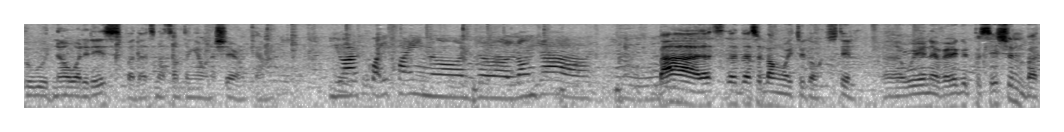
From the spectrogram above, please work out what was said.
who would know what it is, but that's not something I want to share on camera. You are qualifying uh, the Londra. Bah, that's that, that's a long way to go. Still, uh, we're in a very good position, but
